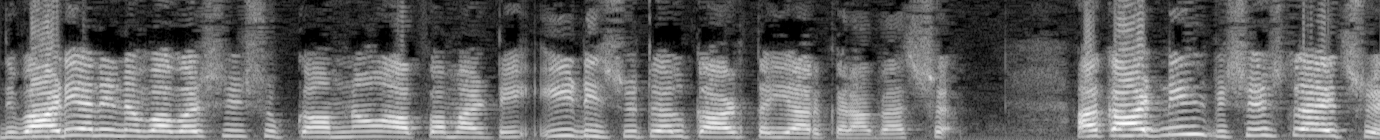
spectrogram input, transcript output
દિવાળી અને નવા વર્ષની શુભકામનાઓ આપવા માટે ઈ ડિજિટલ કાર્ડ તૈયાર કરાવ્યા છે. આ કાર્ડની વિશેષતા એ છે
